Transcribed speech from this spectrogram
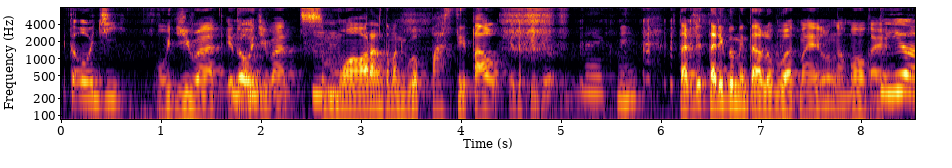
itu OG. OG banget, itu OG banget. Semua orang teman gue pasti tahu itu video. Tapi tadi gue minta lu buat main, lu nggak mau kayak. Iya,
